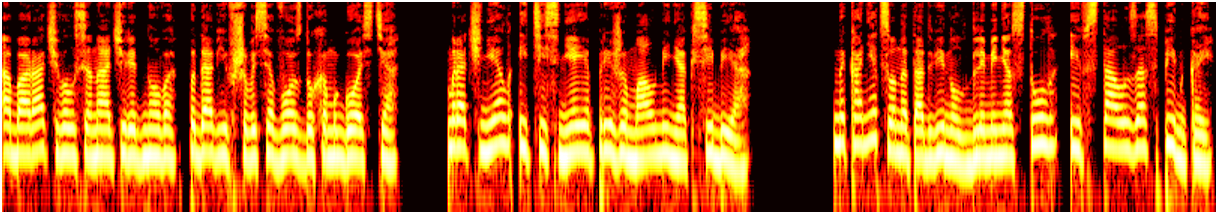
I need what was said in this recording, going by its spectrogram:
оборачивался на очередного подавившегося воздухом гостя, мрачнел и теснее прижимал меня к себе. Наконец он отодвинул для меня стул и встал за спинкой,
